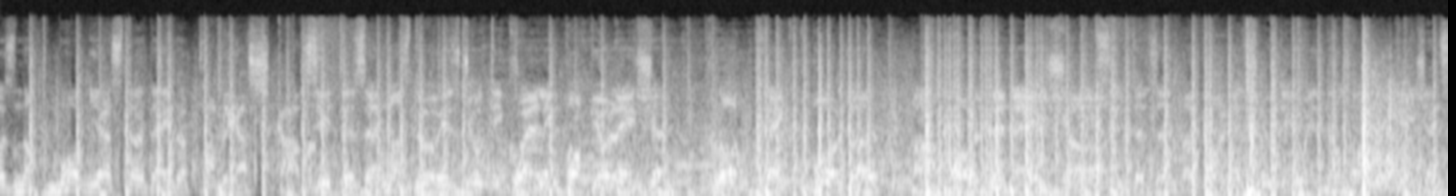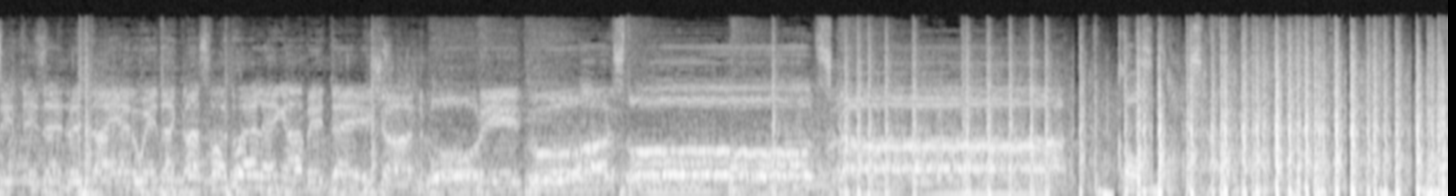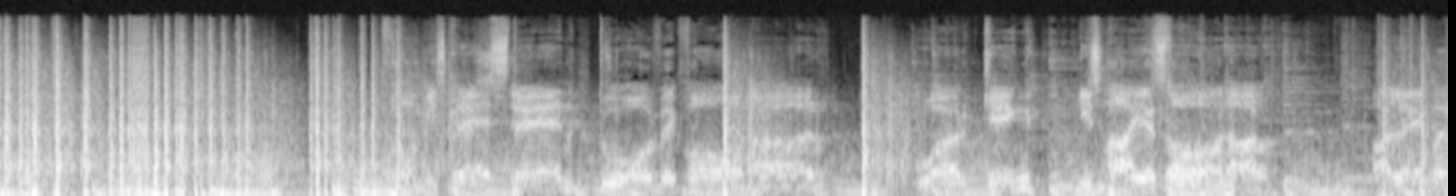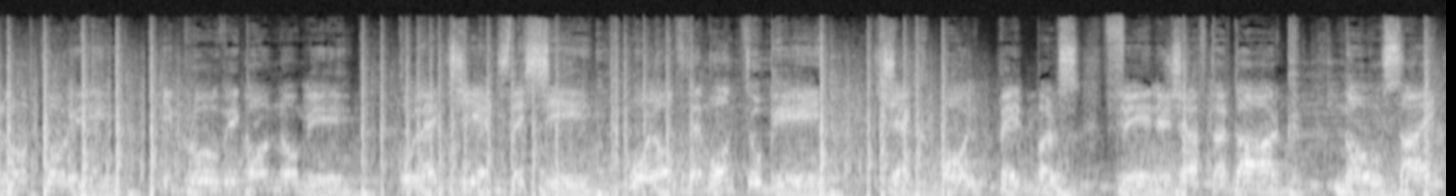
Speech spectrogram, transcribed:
was not born yesterday, Republia scum. Citizen must do his duty, quelling population, protect border, uphold the nation. Citizen perform his duty with no complication. Citizen retire with a class for dwelling habitation. Is highest honor Our labor lottery Improve economy. Kolechians they see? All of them want to be. Check all papers Finish after dark. No side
